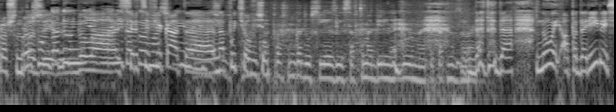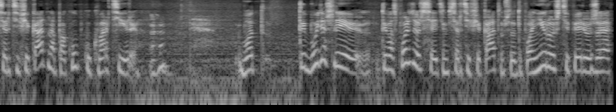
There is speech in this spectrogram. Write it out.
прошлом, В прошлом тоже году было было никакой сертификат машины. на Мы еще путевку. в прошлом году слезли с автомобильной глымы, это так называется. Да-да-да. Ну, и- а подарили сертификат на покупку квартиры. Вот ты будешь ли, ты воспользуешься этим сертификатом, что ты планируешь теперь уже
